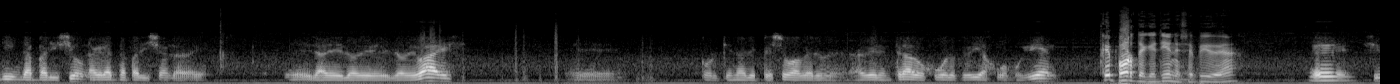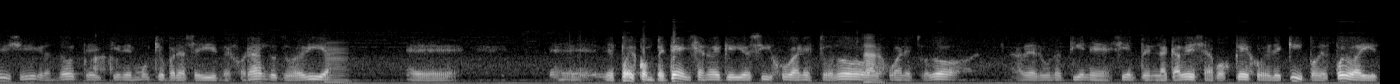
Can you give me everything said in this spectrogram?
linda aparición, una grata aparición la de, eh, la de lo de lo de Baez, eh, porque no le pesó haber, haber entrado, jugó el otro día, jugó muy bien. Qué porte que tiene ese pibe, ¿eh? Eh, sí, sí, grandote, tiene mucho para seguir mejorando todavía. Mm. Eh, eh, después competencia, no es que ellos sí juegan estos dos, Claro. juegan estos dos. A ver, uno tiene siempre en la cabeza bosquejo del equipo, después va a ir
